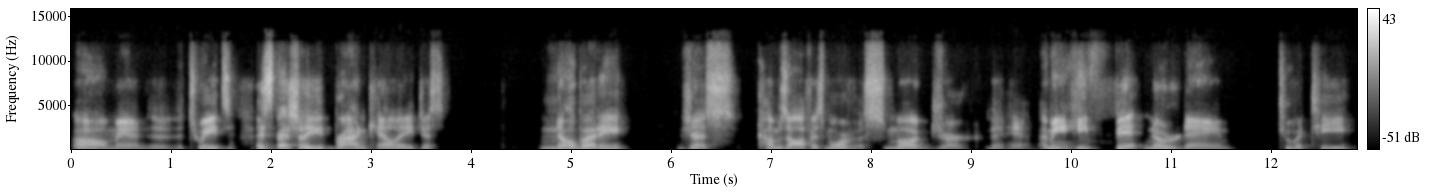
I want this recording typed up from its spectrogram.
Oh man, the, the tweets, especially Brian Kelly, just nobody just comes off as more of a smug jerk than him. I mean, he fit Notre Dame to a T.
